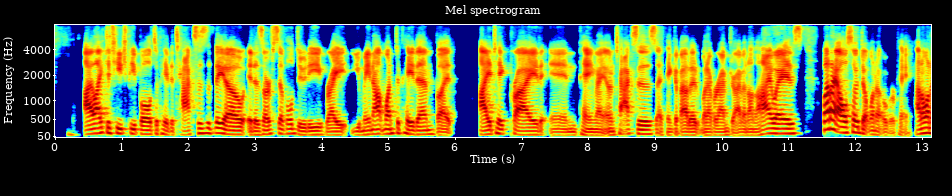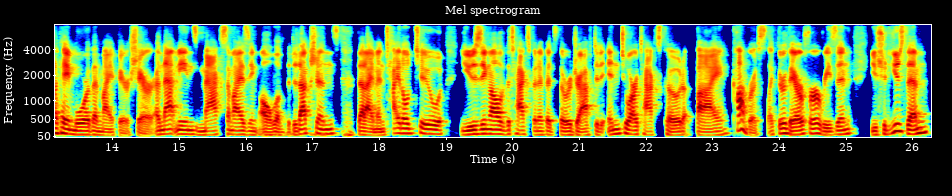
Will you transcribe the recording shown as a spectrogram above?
I like to teach people to pay the taxes that they owe. It is our civil duty, right? You may not want to pay them, but I take pride in paying my own taxes. I think about it whenever I'm driving on the highways, but I also don't want to overpay. I don't want to pay more than my fair share. And that means maximizing all of the deductions that I'm entitled to, using all of the tax benefits that were drafted into our tax code by Congress. Like they're there for a reason. You should use them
